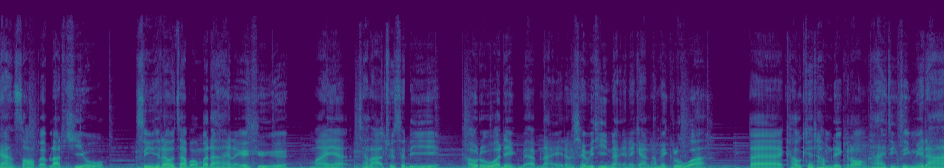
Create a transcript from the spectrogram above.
การสอบแบบรัดคิว สิ่งที่เราจับออกมาได้นะก็คือ ไม้อะฉลาดทฤษฎี เขารู้ว่าเด็กแบบไหนต้องใช้วิธีไหนในการทำให้กลัว แต่เขาแค่ทำเด็กร้องไห้จริง ๆ ไม่ได้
